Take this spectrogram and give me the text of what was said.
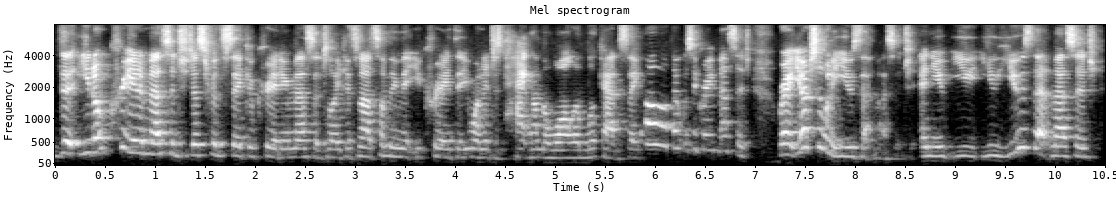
that you don't create a message just for the sake of creating a message. Like it's not something that you create that you want to just hang on the wall and look at and say, "Oh, that was a great message." Right? You actually want to use that message. And you you you use that message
